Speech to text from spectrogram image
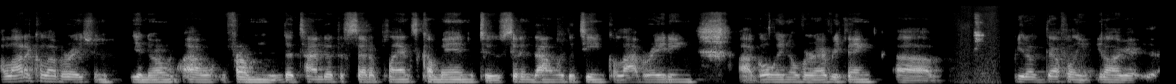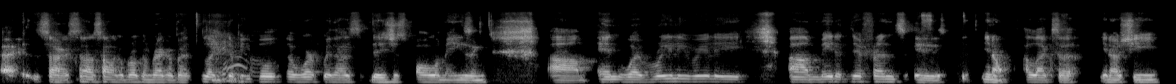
a lot of collaboration you know uh, from the time that the set of plans come in to sitting down with the team collaborating uh, going over everything um, you know definitely you know like, I, sorry it sounds sound like a broken record but like the people that work with us they're just all amazing um, and what really really um, made a difference is you know alexa you know she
